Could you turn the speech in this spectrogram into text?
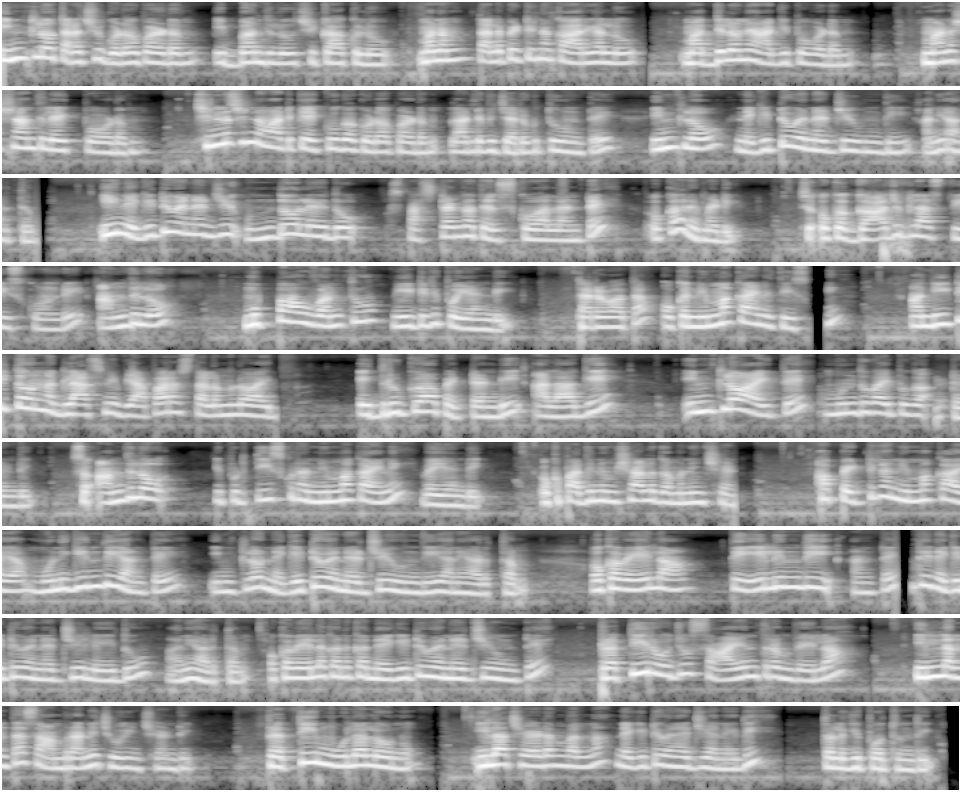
ఇంట్లో తరచూ గొడవపడడం ఇబ్బందులు చికాకులు మనం తలపెట్టిన కార్యాలు మధ్యలోనే ఆగిపోవడం మనశ్శాంతి లేకపోవడం చిన్న చిన్న వాటికి ఎక్కువగా గొడవపడడం లాంటివి జరుగుతూ ఉంటే ఇంట్లో నెగిటివ్ ఎనర్జీ ఉంది అని అర్థం. ఈ నెగిటివ్ ఎనర్జీ ఉందో లేదో స్పష్టంగా తెలుసుకోవాలంటే ఒక రెమెడీ. సో ఒక గాజు గ్లాస్ తీసుకోండి. అందులో ముప్పావు వంతు నీటిని పోయండి. తర్వాత ఒక నిమ్మకాయని తీసుకుని ఆ నీటితో ఉన్న గ్లాస్ని వ్యాపార స్థలంలో అయితే ఎదురుగా పెట్టండి. అలాగే ఇంట్లో అయితే ముందు వైపుగా పెట్టండి. సో అందులో ఇప్పుడు తీసుకున్న నిమ్మకాయని వేయండి. ఒక పది నిమిషాలు గమనించండి. ఆ పెట్టిన నిమ్మకాయ మునిగింది అంటే ఇంట్లో నెగటివ్ ఎనర్జీ ఉంది అని అర్థం. ఒకవేళ తేలింది అంటే నెగటివ్ ఎనర్జీ లేదు అని అర్థం. ఒకవేళ కనుక నెగిటివ్ ఎనర్జీ ఉంటే ప్రతిరోజు సాయంత్రం వేళ ఇల్లంతా సాంబ్రాన్ని చూయించండి. ప్రతి మూలలోనూ ఇలా చేయడం వలన నెగిటివ్ ఎనర్జీ అనేది తొలగిపోతుంది.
